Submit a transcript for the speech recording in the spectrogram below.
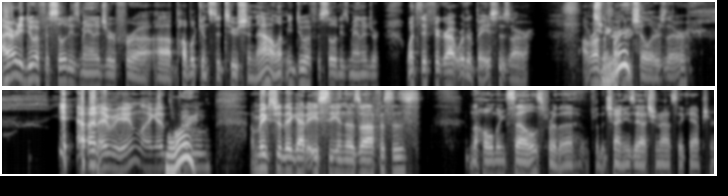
I already do a facilities manager for a, a public institution now. Let me do a facilities manager once they figure out where their bases are. I'll run the Sure. fucking chillers there. you know what I mean? Like, it's, Sure. I'll make sure they got AC in those offices, in the holding cells for the for the Chinese astronauts they capture.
